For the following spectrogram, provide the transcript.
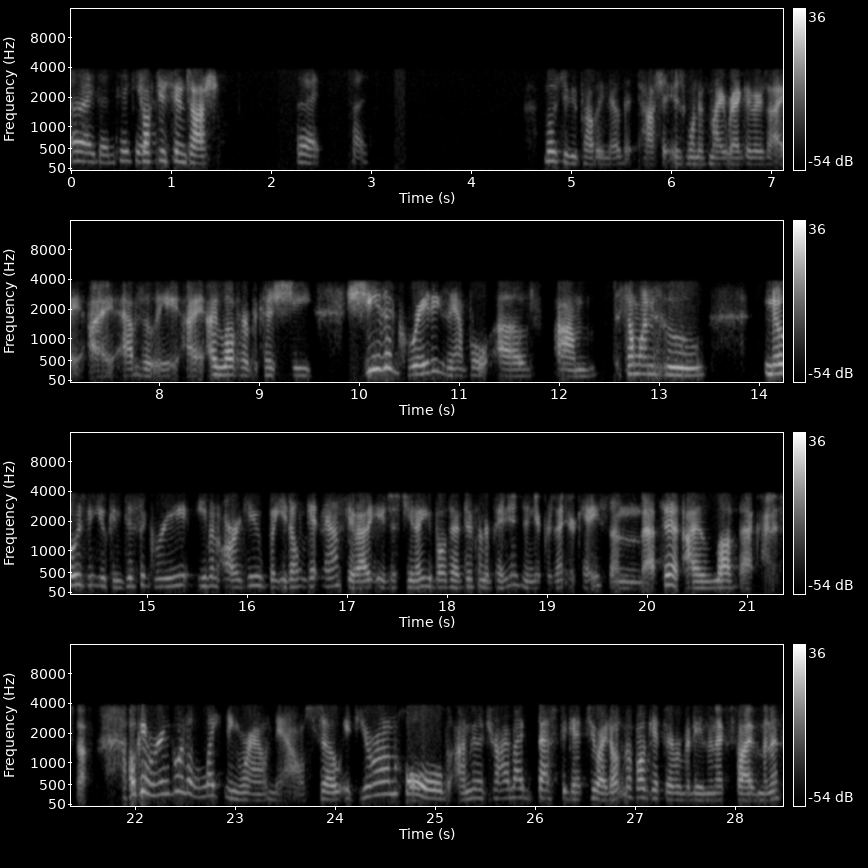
all right then. Take care. Talk to you soon, Tosh. All right, bye. most of you probably know that Tasha is one of my regulars. I, I absolutely I, I love her because she she's a great example of um someone who knows that you can disagree, even argue, but you don't get nasty about it. You just, you know, you both have different opinions and you present your case, and that's it. I love that kind of stuff. Okay, we're going to go into lightning round now. So if you're on hold, I'm going to try my best to get to. You. I don't know if I'll get to everybody in the next five minutes,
